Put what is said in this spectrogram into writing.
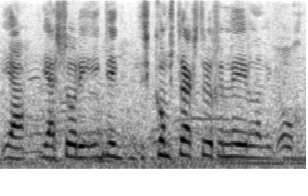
ja, ja, sorry. Ik, ik kom straks terug in Nederland. Ik oog.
